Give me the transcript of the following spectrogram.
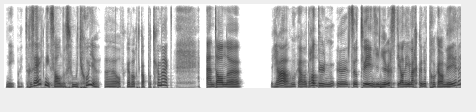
nee, er is eigenlijk niks anders. Je moet groeien eh, of je wordt kapot gemaakt. En dan, ja, hoe gaan we dat doen? Zo twee ingenieurs die alleen maar kunnen programmeren.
